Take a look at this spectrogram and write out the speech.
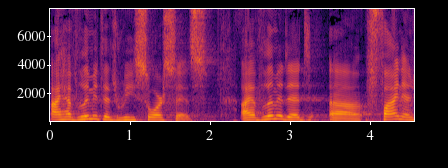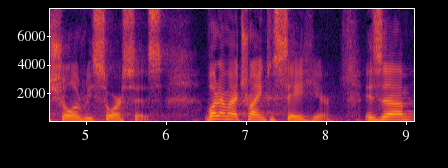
I have limited resources. I have limited uh, financial resources. What am I trying to say here? Is um,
